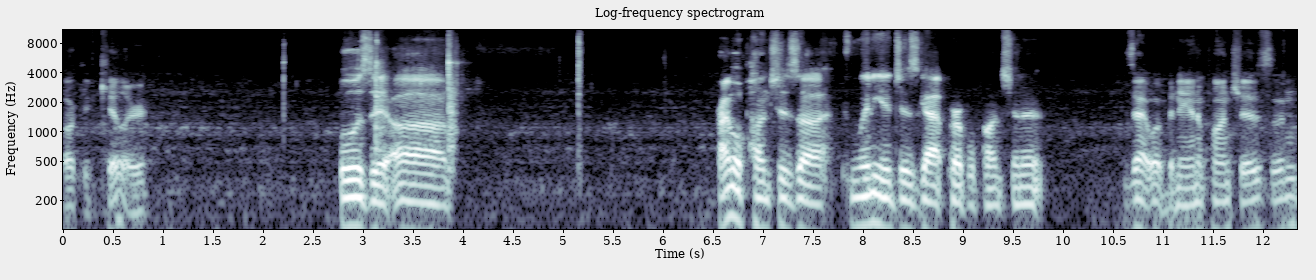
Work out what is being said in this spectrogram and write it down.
fucking killer. What was it? Uh, Primal Punch's uh, lineage has got purple punch in it. Is that what banana punch is? Then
